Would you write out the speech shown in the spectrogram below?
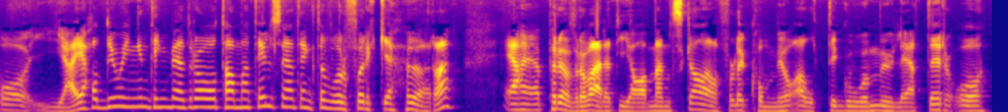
Og jeg hadde jo ingenting bedre å ta meg til, så jeg tenkte hvorfor ikke høre? Jeg prøver å være et ja-menneske, for det kommer jo alltid gode muligheter. og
